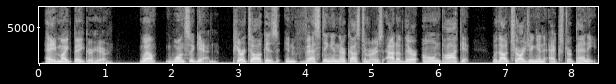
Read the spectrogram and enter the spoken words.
Hey, Mike Baker here. Well, once again, Pure Talk is investing in their customers out of their own pocket without charging an extra penny.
